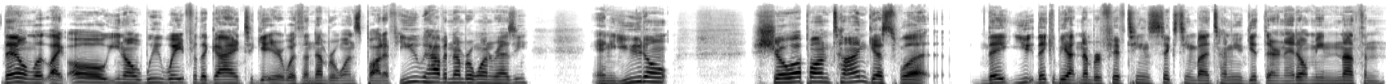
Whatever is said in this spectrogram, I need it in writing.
they don't look like, oh, you know, we wait for the guy to get here with a number one spot. If you have a number one resi and you don't show up on time, guess what? They you they could be at number 15, 16 by the time you get there, and they don't mean nothing.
